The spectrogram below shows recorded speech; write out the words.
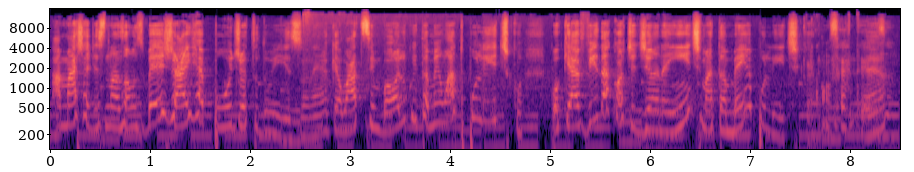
a marcha disse nós vamos beijar em repúdio a tudo isso, né? Que é um ato simbólico e também um ato político, porque a vida cotidiana e íntima também é política. Com certeza. né?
